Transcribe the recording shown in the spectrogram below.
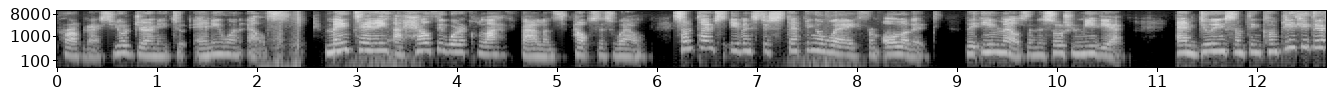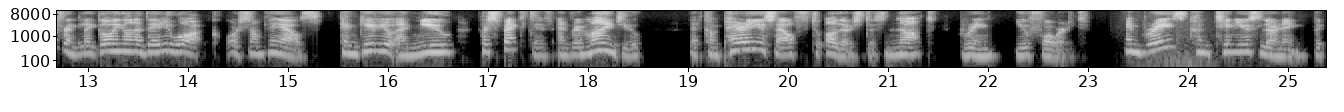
progress, your journey to anyone else. Maintaining a healthy work life balance helps as well. Sometimes, even just stepping away from all of it, the emails and the social media, and doing something completely different, like going on a daily walk or something else, can give you a new perspective and remind you that comparing yourself to others does not bring you forward. Embrace continuous learning, but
